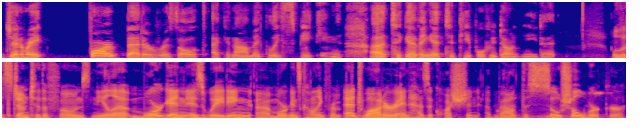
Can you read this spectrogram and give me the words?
generate far better results, economically speaking, uh, to giving it to people who don't need it. Well, let's jump to the phones. Nela, Morgan is waiting. Uh, Morgan's calling from Edgewater and has a question about the social worker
